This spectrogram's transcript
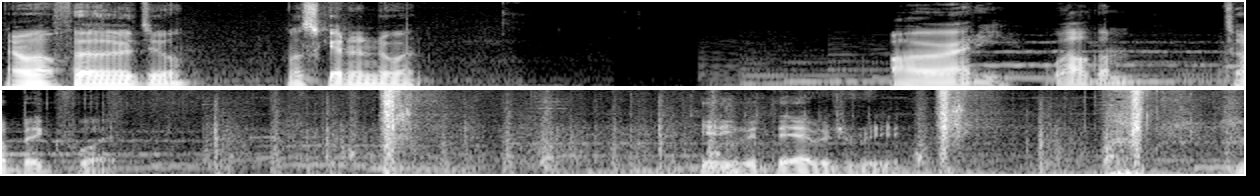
And without further ado, let's get into it. Alrighty, welcome to Bigfoot. Can't even damage me. I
